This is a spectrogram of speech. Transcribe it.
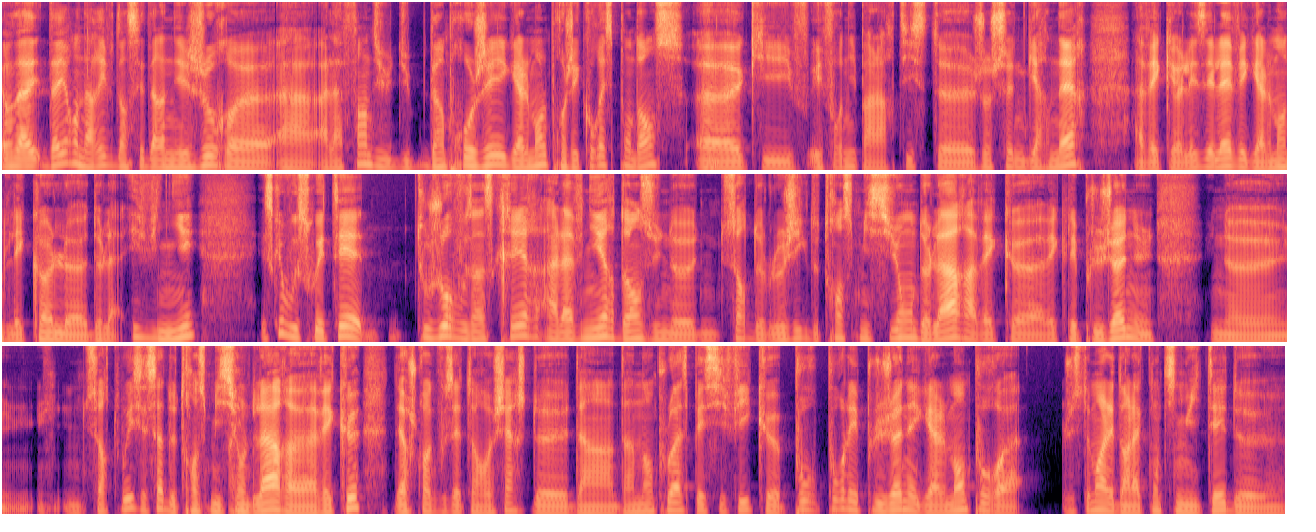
D'ailleurs, on arrive dans ces derniers jours à à la fin d'un projet également, le projet Correspondance, euh, qui est fourni par l'artiste euh, Joshen Garner, avec euh, les élèves également de l'école de la Évigné. Est-ce que vous souhaitez toujours vous inscrire à l'avenir dans une, sorte de logique de transmission de l'art avec, avec les plus jeunes, une, une, sorte, oui, c'est ça, de transmission de l'art avec eux? D'ailleurs, je crois que vous êtes en recherche d'un emploi spécifique pour, pour les plus jeunes également, pour justement, elle est dans la continuité de,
